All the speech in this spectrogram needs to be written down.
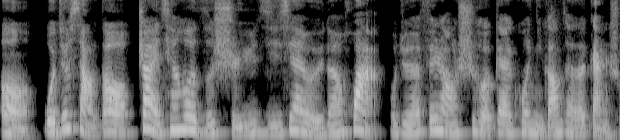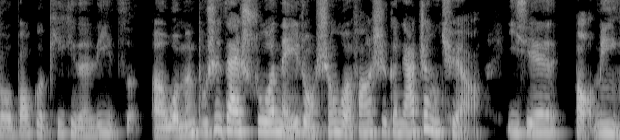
嗯，我就想到上海千鹤子《始于极限》有一段话，我觉得非常适合概括你刚才的感受，包括 Kiki 的例子。呃，我们不是在说哪一种生活方式更加正确啊，一些保命。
